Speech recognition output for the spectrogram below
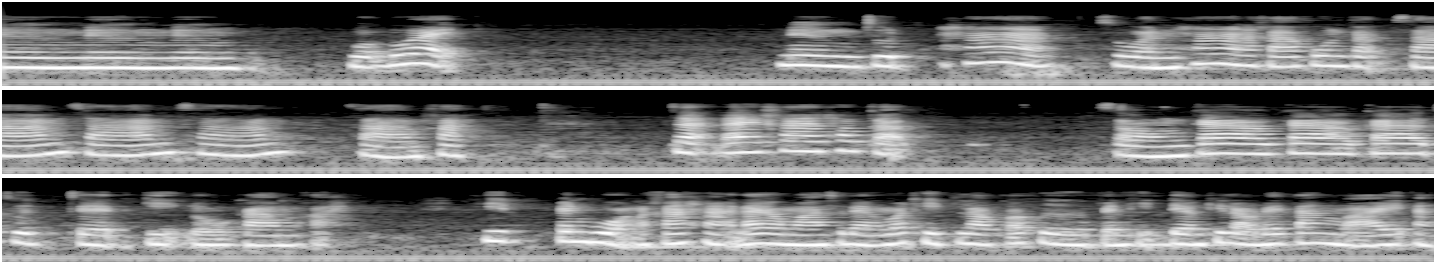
1 1 1บวกด้วย 1.5ส่วน5นะคะคูณกับ3 3 3 3ค่ะ จะได้ค่าเท่ากับ2999.7กิโลกรัมค่ะ ทิศเป็นบวกนะคะ หาได้ออกมาแสดงว่าทิศเราก็คือเป็นทิศเดิมที่เราได้ตั้งไว้อะ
